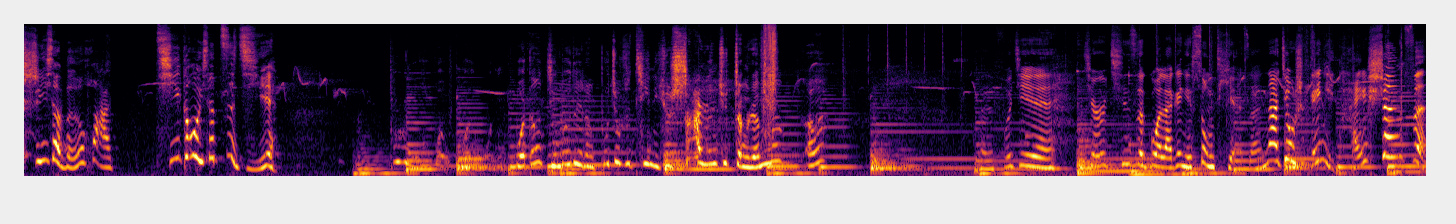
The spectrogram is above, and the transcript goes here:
实一下文化，提高一下自己？不是我我我我我当警队队长不就是替你去杀人去整人吗？啊！本福晋今儿亲自过来给你送帖子，那就是给你抬身份。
